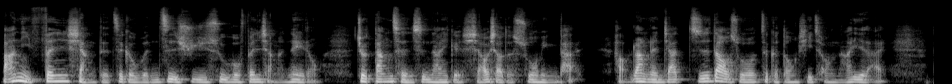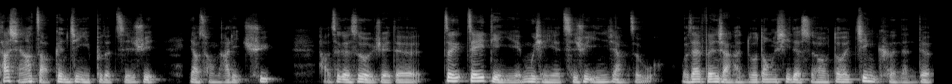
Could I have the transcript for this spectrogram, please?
把你分享的这个文字叙述或分享的内容，就当成是那一个小小的说明牌。好，让人家知道说这个东西从哪里来，他想要找更进一步的资讯，要从哪里去。好，这个是我觉得这这一点也目前也持续影响着我。我在分享很多东西的时候，都会尽可能的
